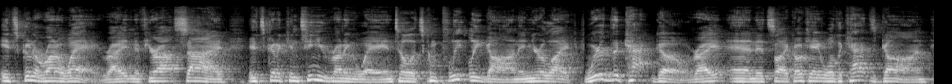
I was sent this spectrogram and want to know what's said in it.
it's going to run away, right? And if you're outside, it's going to continue running away until it's completely gone. And you're like, where'd the cat go, right? And it's like, okay, well, the cat's gone,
